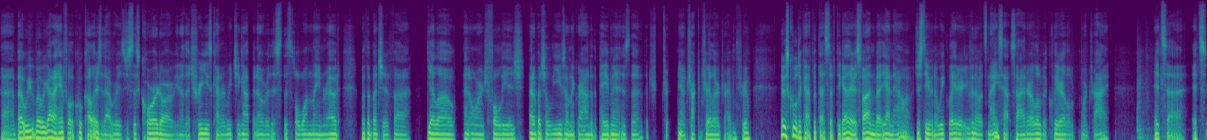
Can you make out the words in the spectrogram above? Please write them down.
Uh, but we but we got a handful of cool colors of that where it's just this corridor, of, you know, the trees kind of reaching up and over this this little one lane road with a bunch of uh, yellow and orange foliage and a bunch of leaves on the ground of the pavement as the, the tr- you know truck and trailer are driving through. It was cool to kind of put that stuff together. It was fun, but yeah, now just even a week later, even though it's nice outside or a little bit clear, a little bit more dry, it's uh it's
